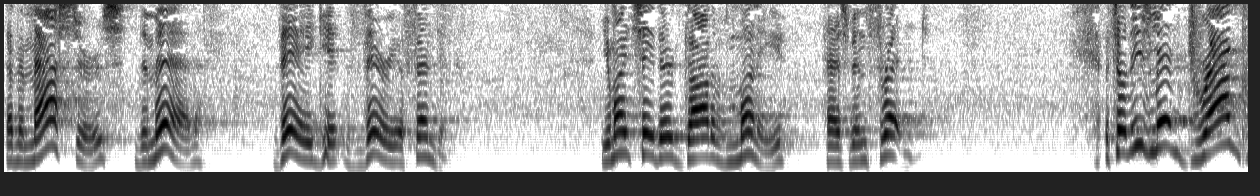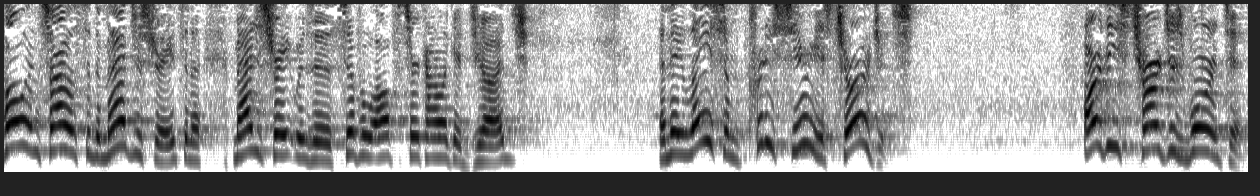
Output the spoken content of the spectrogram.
And the masters, the men, they get very offended. You might say their God of money has been threatened. And so these men drag Paul and Silas to the magistrates, and a magistrate was a civil officer, kind of like a judge. And they lay some pretty serious charges. Are these charges warranted?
